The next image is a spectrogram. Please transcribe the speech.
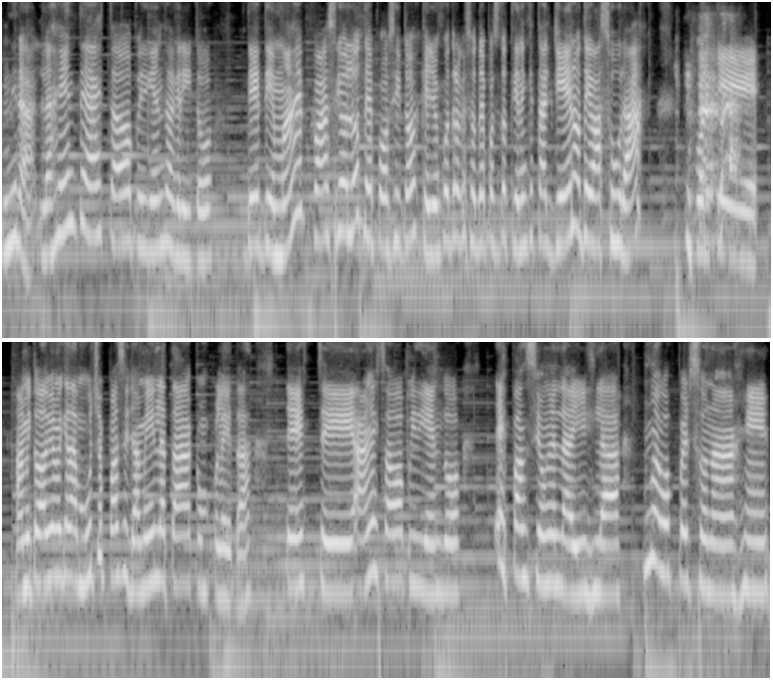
Mira, la gente ha estado pidiendo a gritos desde más espacio los depósitos, que yo encuentro que esos depósitos tienen que estar llenos de basura, porque a mí todavía me queda mucho espacio, ya mi isla está completa. Este, han estado pidiendo expansión en la isla, nuevos personajes,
